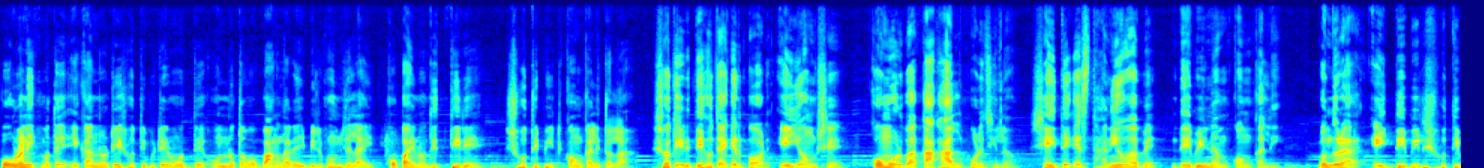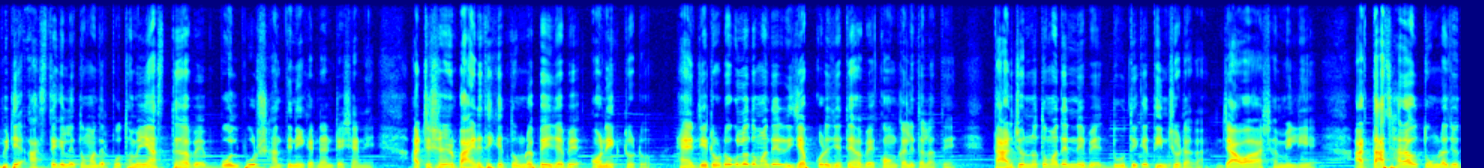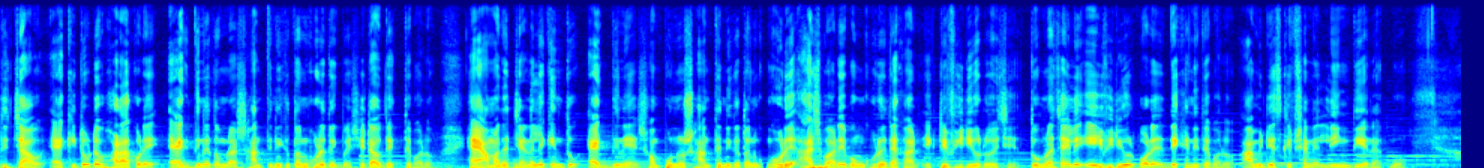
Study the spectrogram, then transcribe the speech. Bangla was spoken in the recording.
পৌরাণিক মতে একান্নটি সতীপীঠের মধ্যে অন্যতম বাংলার এই বীরভূম জেলায় কোপাই নদীর তীরে সতীপীঠ কঙ্কালীতলা। সতীর দেহত্যাগের পর এই অংশে কোমর বা কাখাল পড়েছিল। সেই থেকে স্থানীয়ভাবে দেবীর নাম কঙ্কালী। বন্ধুরা, এই দেবীর সতীপীঠে আসতে গেলে তোমাদের প্রথমেই আসতে হবে বোলপুর শান্তিনিকেতন স্টেশনে। আর স্টেশনের বাইরে থেকে তোমরা পেয়ে যাবে অনেক টোটো। হ্যাঁ যে টোটোগুলো তোমাদের রিজার্ভ করে যেতে হবে কঙ্কালীতলাতে, তার জন্য তোমাদের নেবে দু থেকে তিনশো টাকা, যাওয়া আসা মিলিয়ে। আর তাছাড়াও তোমরা যদি চাও একই টোটো ভাড়া করে একদিনে তোমরা শান্তিনিকেতন ঘুরে দেখবে, সেটাও দেখতে পারো। হ্যাঁ আমাদের চ্যানেলে কিন্তু একদিনে সম্পূর্ণ শান্তিনিকেতন ঘুরে আসবার এবং ঘুরে দেখার একটি ভিডিও রয়েছে। তোমরা চাইলে এই ভিডিওর পরে দেখে নিতে পারো। আমি ডিসক্রিপশানে লিঙ্ক দিয়ে রাখব।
